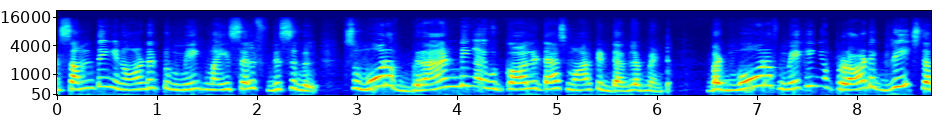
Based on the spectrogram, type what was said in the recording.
something in order to make myself visible. So more of branding i would call it as market development but more of making your product reach the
